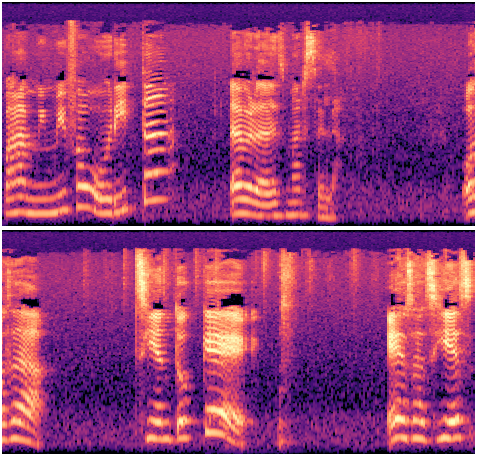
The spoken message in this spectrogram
Para mí mi favorita, la verdad es Marcela. O sea, siento que esa sí es,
